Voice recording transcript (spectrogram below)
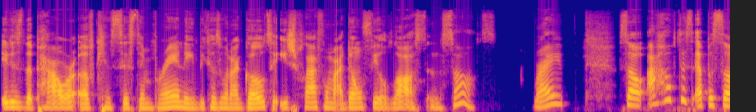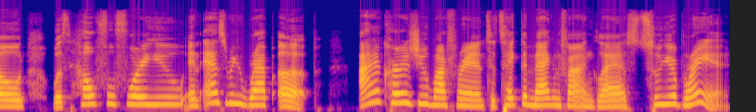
It is the power of consistent branding because when I go to each platform, I don't feel lost in the sauce, right? So I hope this episode was helpful for you. And as we wrap up, I encourage you, my friend, to take the magnifying glass to your brand.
